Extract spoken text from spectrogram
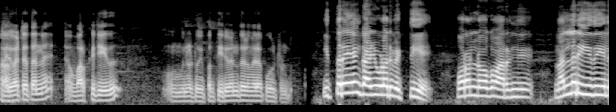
കരുവാറ്റ തന്നെ വർക്ക് ചെയ്ത് മുന്നോട്ട് പോയി. ഇപ്പം തിരുവനന്തപുരം വരെ പോയിട്ടുണ്ട്. ഇത്രയും കഴിവുള്ള ഒരു വ്യക്തിയെ പുറം ലോകം അറിഞ്ഞ് നല്ല രീതിയിൽ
